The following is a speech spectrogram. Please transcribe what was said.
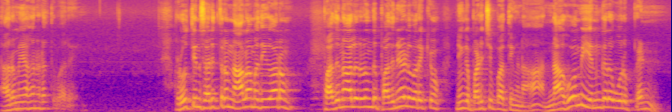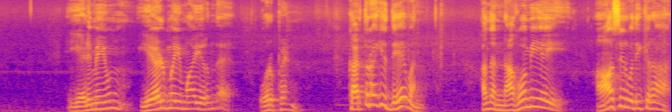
அருமையாக நடத்துவார். ரூத்தின் சரித்திரம் நாலாம் அதிகாரம் பதினாலிருந்து பதினேழு வரைக்கும் நீங்கள் படித்து பார்த்தீங்கன்னா நகோமி என்கிற ஒரு பெண் எளிமையும் ஏழ்மையுமாய் இருந்த ஒரு பெண் கர்த்தராகிய தேவன் அந்த நகோமியை ஆசிர்வதிக்கிறார்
